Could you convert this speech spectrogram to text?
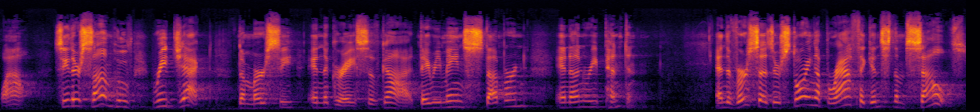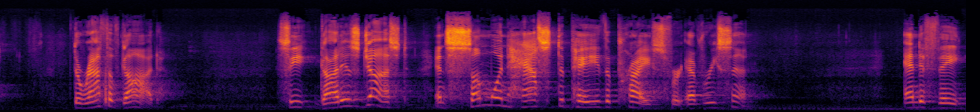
Wow. See, there's some who reject the mercy and the grace of God. They remain stubborn and unrepentant. And the verse says they're storing up wrath against themselves, the wrath of God. See, God is just, and someone has to pay the price for every sin. And if they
